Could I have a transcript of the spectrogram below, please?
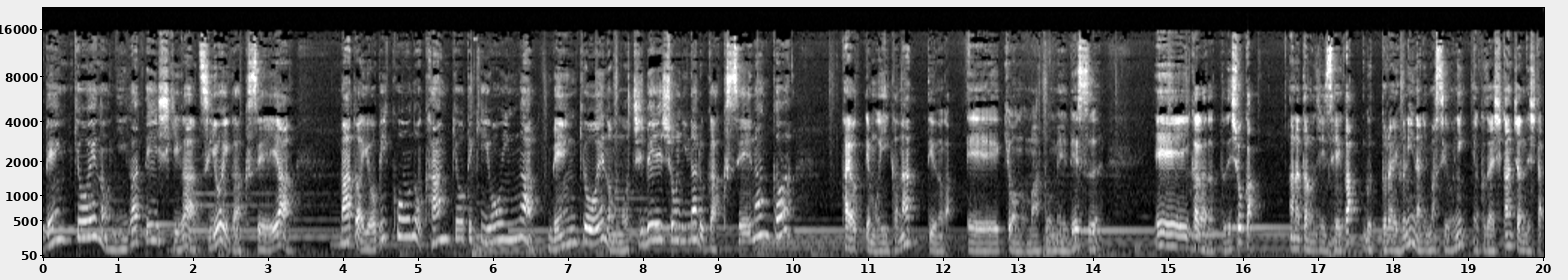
勉強への苦手意識が強い学生や、まあ、あとは予備校の環境的要因が勉強へのモチベーションになる学生なんかは通ってもいいかなっていうのが、えー、今日のまとめです、えー、いかがだったでしょうか？あなたの人生がグッドライフになりますように薬剤師かんちゃんでした。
